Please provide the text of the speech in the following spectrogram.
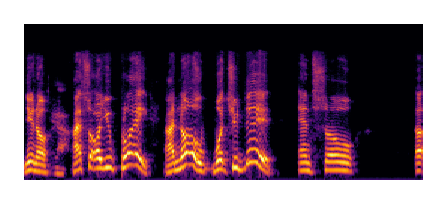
You know, yeah. I saw you play. I know what you did. And so uh,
